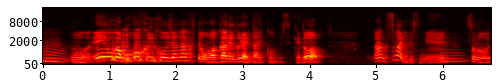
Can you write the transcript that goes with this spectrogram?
うん。もう英語が母国語じゃなくても分かるぐらい大根ですけどなんかつまりですね、うんその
